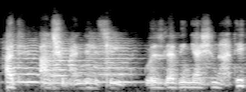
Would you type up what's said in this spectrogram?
Hadi al şu mendili sil gözlerinin yaşını hadi.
